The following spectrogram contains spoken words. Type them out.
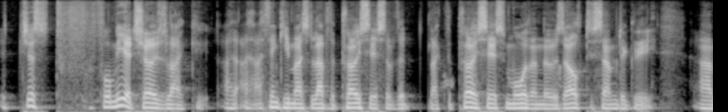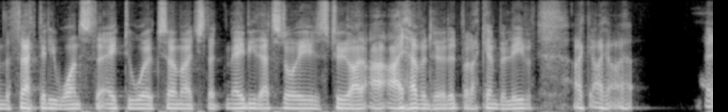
it just for me it shows like I, I think he must love the process of the like the process more than the result to some degree. Um, the fact that he wants the eight to work so much that maybe that story is true. I I, I haven't heard it, but I can believe. I, I, I, I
